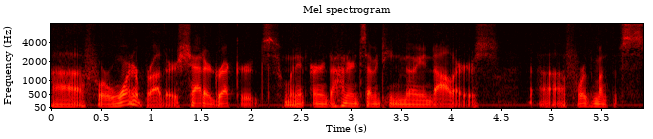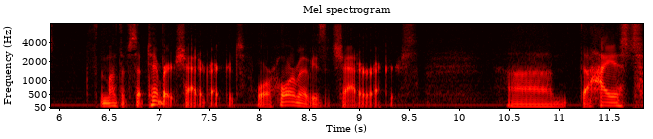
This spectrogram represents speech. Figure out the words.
uh, for Warner Brothers, Shattered Records, when it earned 117 million dollars uh, for the month of for the month of September at Shattered Records for horror movies at Shattered Records, um, the highest,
